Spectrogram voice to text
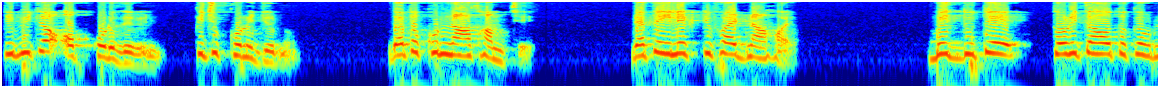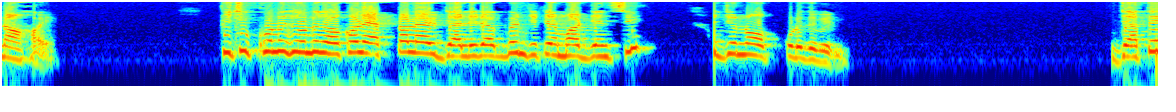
টিভিটা অফ করে দেবেন কিছুক্ষণের জন্য। যতক্ষণ না থামছে, যাতে ইলেকট্রিফাইড না হয়। বিদ্যুতে তরিতাহত কেউ না হয়। কিছুক্ষণের জন্য দরকার একটা লাইট জ্বালিয়ে রাখবেন, যেটা এমার্জেন্সি জন্য অফ করে দেবেন। যাতে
